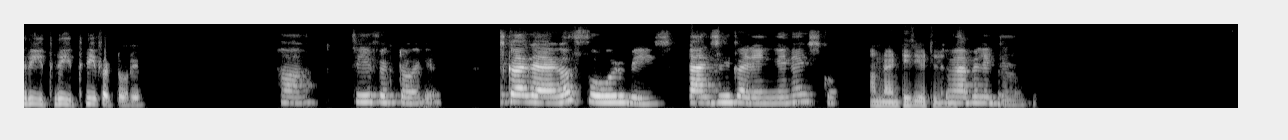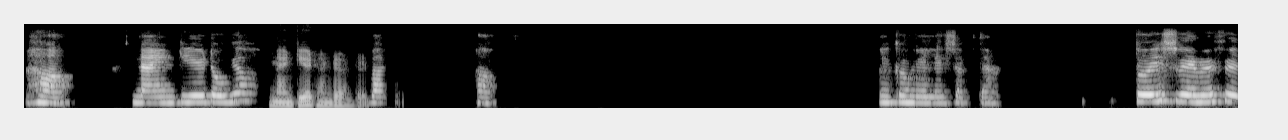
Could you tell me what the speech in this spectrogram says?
थ्री थ्री थ्री फैक्टोरियल हाँ थ्री फैक्टोरियल इसका आ जाएगा फोर वेज कैंसिल करेंगे ना इसको। हम 98 तो लेंगे। यहाँ पे लिख दे हम्म। हाँ नाइन्टी एट हो गया। 98 100 100 बाकी हाँ। एक हम ये ले सकते हैं। तो इस वे में फिर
